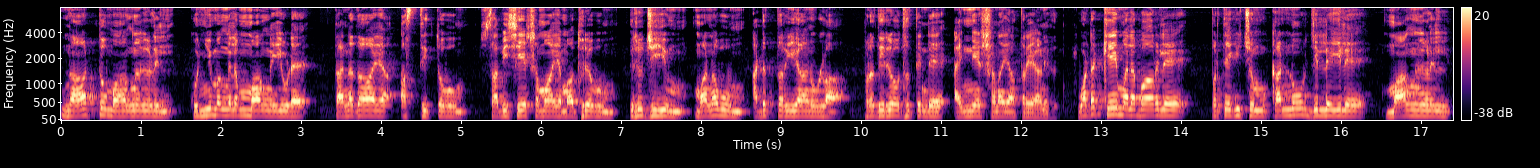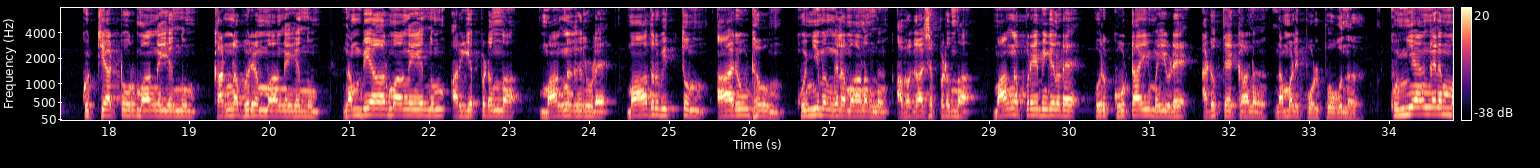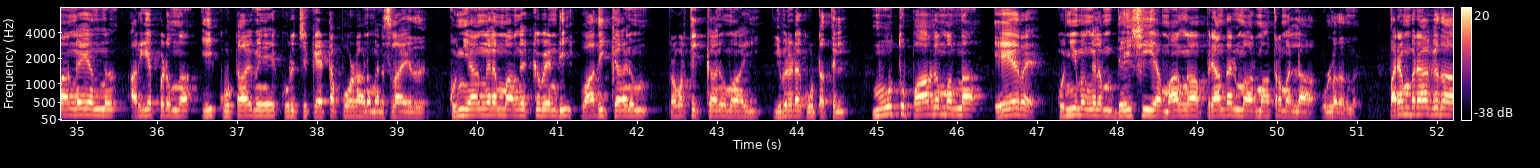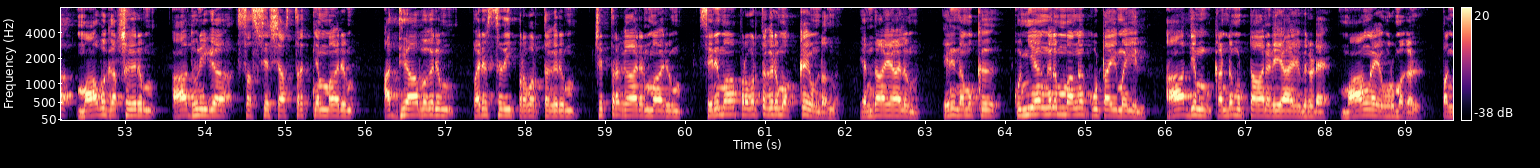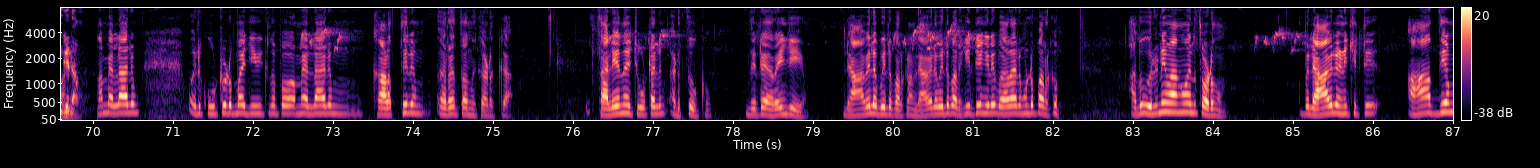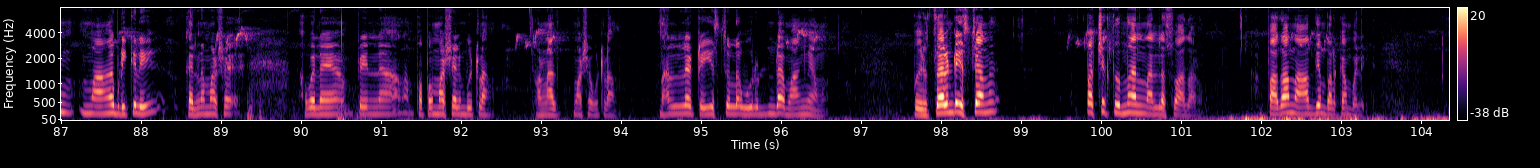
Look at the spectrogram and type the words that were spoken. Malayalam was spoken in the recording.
നാട്ടുമാങ്ങകളിൽ കുഞ്ഞിമംഗലം മാങ്ങയുടെ തനതായ അസ്തിത്വവും സവിശേഷമായ മധുരവും രുചിയും മണവും അടുത്തറിയാനുള്ള പ്രതിരോധത്തിന്റെ അന്വേഷണ യാത്രയാണിത്. വടക്കേ മലബാറിലെ പ്രത്യേകിച്ചും കണ്ണൂർ ജില്ലയിലെ മാങ്ങകളിൽ കുറ്റ്യാട്ടൂർ മാങ്ങയെന്നും കണ്ണപുരം മാങ്ങയെന്നും നമ്പ്യാർ മാങ്ങയെന്നും അറിയപ്പെടുന്ന മാങ്ങകളുടെ മാതൃവിത്തും ആരൂഢവും കുഞ്ഞിമംഗലമാണെന്ന് അവകാശപ്പെടുന്ന മാങ്ങപ്രേമികളുടെ ഒരു കൂട്ടായ്മയുടെ അടുത്തേക്കാണ് നമ്മളിപ്പോൾ പോകുന്നത്. കുഞ്ഞാങ്കലം മാങ്ങയെന്ന് അറിയപ്പെടുന്ന ഈ കൂട്ടായ്മയെക്കുറിച്ച് കേട്ടപ്പോഴാണ് മനസ്സിലായത്. കുഞ്ഞാങ്കലം മാങ്ങയ്ക്ക് വേണ്ടി വാദിക്കാനും പ്രവർത്തിക്കാനുമായി ഇവരുടെ കൂട്ടത്തിൽ മൂത്തു പാകം വന്ന ഏറെ കുഞ്ഞിമംഗലം ദേശീയ മാങ്ങാ പ്രാന്തന്മാർ മാത്രമല്ല ഉള്ളതെന്ന്. പരമ്പരാഗത മാവ് കർഷകരും ആധുനിക സസ്യശാസ്ത്രജ്ഞന്മാരും അധ്യാപകരും പരിസ്ഥിതി പ്രവർത്തകരും ചിത്രകാരന്മാരും സിനിമാ പ്രവർത്തകരുമൊക്കെ ഉണ്ടെന്ന്. എന്തായാലും ഇനി നമുക്ക് കുഞ്ഞാങ്കലം മാങ്ങ കൂട്ടായ്മയിൽ ആദ്യം കണ്ടുമുട്ടാനിടയായവരുടെ മാങ്ങ ഓർമ്മകൾ പങ്കിടാം. നമ്മ എല്ലാവരും ഒരു കൂട്ടുകുടുംബമായി ജീവിക്കുന്നപ്പോൾ നമ്മ എല്ലാവരും കളത്തിലും ഇറത്തന്ന് കിടക്കുക. തലേന്ന് ചൂട്ടലും അടുത്ത് വെക്കും. എന്നിട്ട് അറേഞ്ച് ചെയ്യും. രാവിലെ പോയിട്ട് പറക്കണം. രാവിലെ പോയിട്ട് പറക്കിയിട്ടെങ്കിൽ വേറെ ആരും കൊണ്ട് പറക്കും. അത് ഉരുണി വാങ്ങുവാൻ തുടങ്ങും. അപ്പോൾ രാവിലെ എണീച്ചിട്ട് ആദ്യം മാങ്ങ പിടിക്കൽ കരുണമാഷ അതുപോലെ പിന്നെ പപ്പൻ മാഷേലും വീട്ടിലാണ്. ഒണ്ണാൽ മാഷ വീട്ടിലാണ്. നല്ല ടേസ്റ്റുള്ള ഉരുണ്ട മാങ്ങയാണ്. പെരുത്താലും ടേസ്റ്റാണ് പച്ചക്ക് തിന്നാൻ നല്ല സ്വാദാണ്. അപ്പോൾ അതാണ് ആദ്യം പറക്കാൻ പോലെ.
